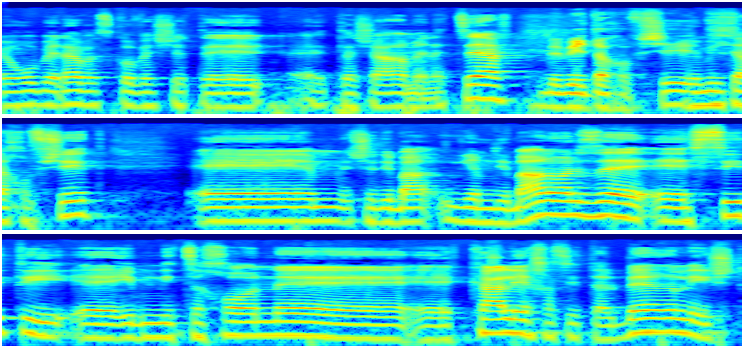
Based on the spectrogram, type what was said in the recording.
רובן אבס כובש את השער המנצח. בבעיטה חופשית. בבעיטה חופשית. שגם דיברנו על זה, סיטי עם ניצחון קל יחסית על ברנלי, 2-0,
